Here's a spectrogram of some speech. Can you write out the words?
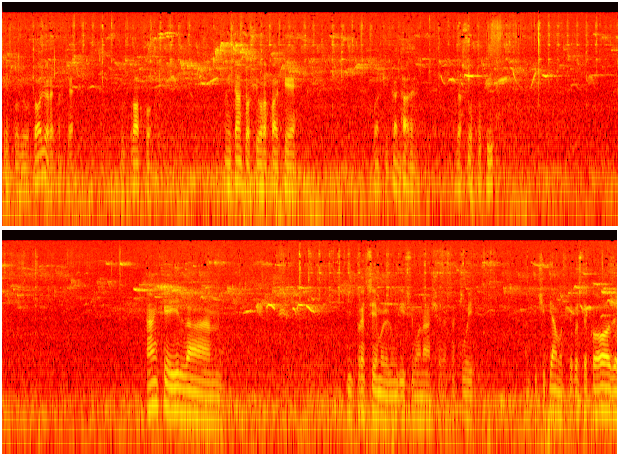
questo devo togliere perché purtroppo ogni tanto affiora qualche qualche cadavere da sotto qui. Anche il, um, il prezzemolo è lunghissimo a nascere per cui anticipiamo tutte queste cose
